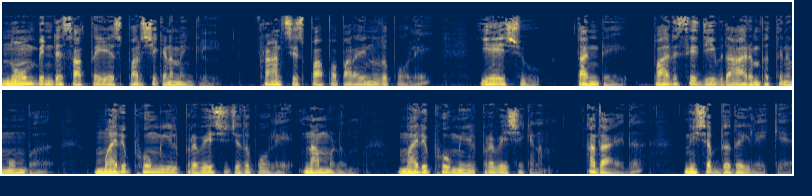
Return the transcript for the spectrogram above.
നോമ്പിന്റെ സത്തയെ സ്പർശിക്കണമെങ്കിൽ ഫ്രാൻസിസ് പാപ്പ പറയുന്നത് പോലെ യേശു തന്റെ പരസ്യജീവിത ആരംഭത്തിന് മുമ്പ് മരുഭൂമിയിൽ പ്രവേശിച്ചതുപോലെ നമ്മളും മരുഭൂമിയിൽ പ്രവേശിക്കണം. അതായത് നിശബ്ദതയിലേക്ക്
